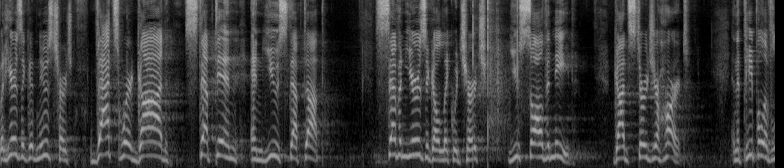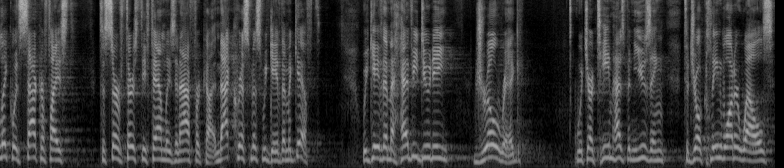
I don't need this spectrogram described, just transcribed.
But here's the good news, church. That's where God stepped in and you stepped up. Seven years ago, Liquid Church, you saw the need. God stirred your heart. And the people of Liquid sacrificed to serve thirsty families in Africa. And that Christmas, we gave them a gift. We gave them a heavy duty drill rig, which our team has been using to drill clean water wells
